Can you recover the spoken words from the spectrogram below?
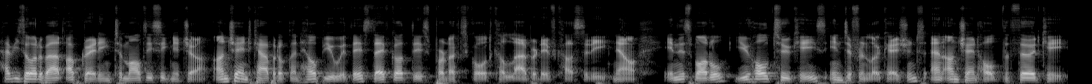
Have you thought about upgrading to multi signature? Unchained Capital can help you with this. They've got this product called Collaborative Custody. Now, in this model, you hold two keys in different locations, and Unchained hold the third key.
